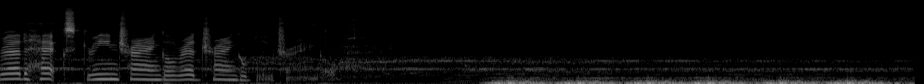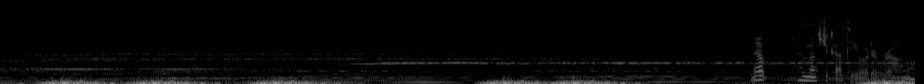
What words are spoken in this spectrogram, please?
Red hex, green triangle, red triangle, blue triangle. Nope, I must have got the order wrong.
